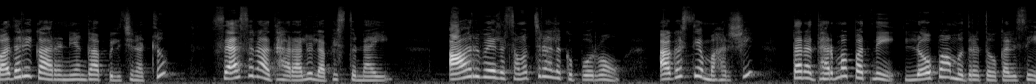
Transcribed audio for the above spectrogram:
బదరికారణ్యంగా పిలిచినట్లు శాసనాధారాలు లభిస్తున్నాయి. ఆరు వేల సంవత్సరాలకు పూర్వం అగస్త్య మహర్షి తన ధర్మపత్ని లోపాముద్రతో కలిసి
